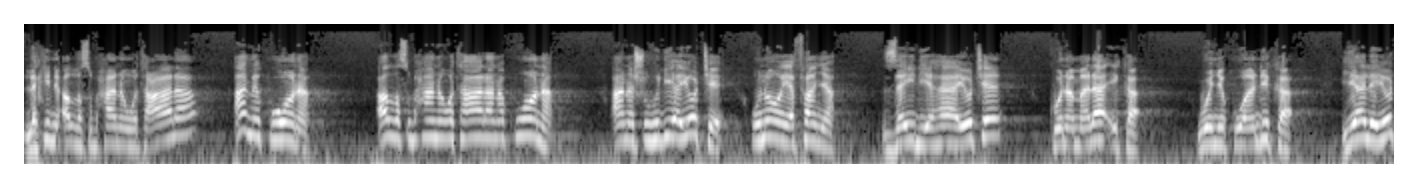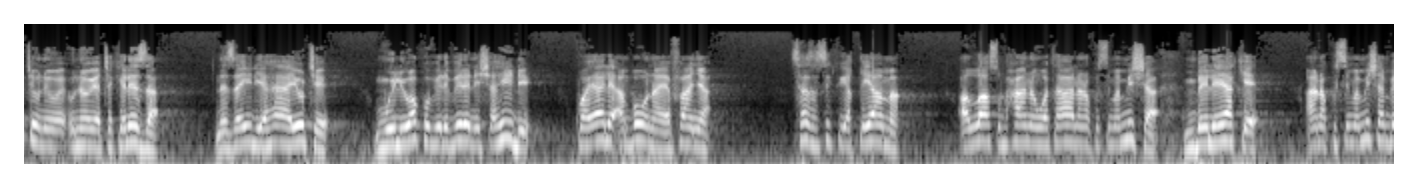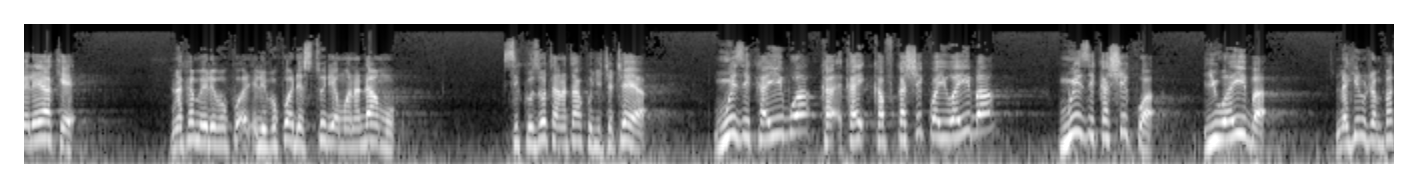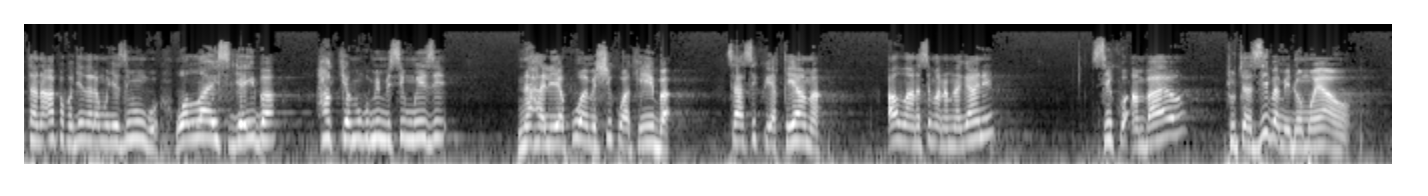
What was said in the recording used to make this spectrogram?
lakini Allah subhanahu wa ta'ala amekuona. Allah subhanahu wa ta'ala anakuona anashuhudia yote unaoyafanya zaidi ya haya yote kuna malaika wenye kuandika yale yote unayoyatekeleza na zaidi ya haya yote mwili wako vile vile ni shahidi kwa yale ambayo unayafanya. Sasa siku ya kiyama Allah subhanahu wa ta'ala anakusimamisha mbele yake anakusimamisha mbele yake. Na kama ilivyokuwa ilivyokuwa desturi ya mwanadamu siku zote anataka kujitetea. Mwizi kaibwa ka, ka, ka, kashikwa yuaiba mwizi kashikwa yuaiba lakini utampata na hapa kwa jina la Mwenyezi Mungu wallahi sijaiba. Haki ya Mungu mimi si mwizi na hali ya kuwa ameshikwa akiiba. Sasa siku ya kiyama Allah anasema namna gani? Siku ambayo tutaziba midomo yao.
